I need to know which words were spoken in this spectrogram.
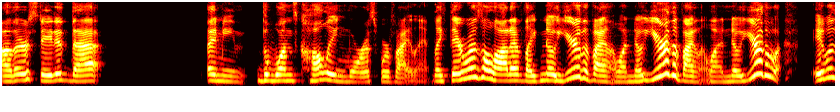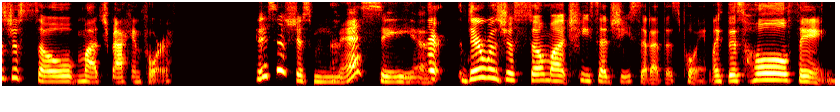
Others stated that, I mean, the ones calling Morris were violent. Like there was a lot of like, no, you're the violent one. No, you're the violent one. No, you're the one. It was just so much back and forth. This is just messy. There, there was just so much he said, she said at this point. Like this whole thing.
